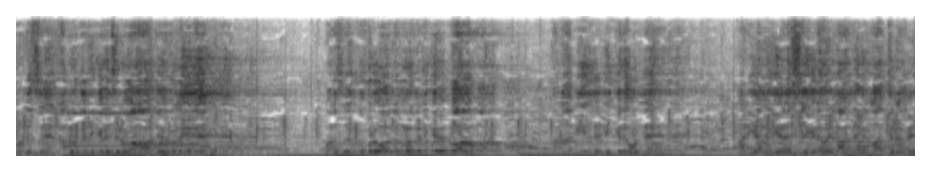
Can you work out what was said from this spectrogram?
மனுஷன் நடுவில் நிக்க வச்சிருவான் தேவர்களே மனுஷன் கூப்பிடுவான் நடுவில் நிக்க வைப்பான். ஆனா வீட்டுல நிக்கிற ஒண்ணு அறியாத ஏற செய்கிறவன் நான் மாத்திரமே.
